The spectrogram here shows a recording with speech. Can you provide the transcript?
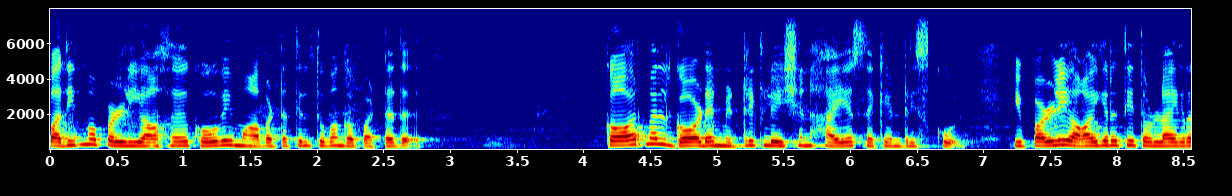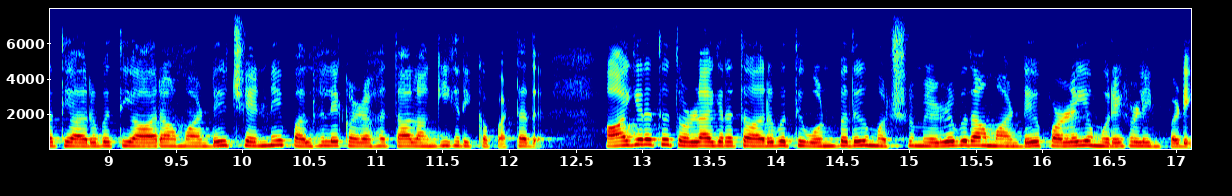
பதின்ம பள்ளியாக கோவை மாவட்டத்தில் துவங்கப்பட்டது. Carmel Garden Matriculation Higher Secondary School. இப்பள்ளி ஆயிரத்தி தொள்ளாயிரத்தி அறுபத்தி ஆறாம் ஆண்டு சென்னை பல்கலைக்கழகத்தால் அங்கீகரிக்கப்பட்டது. ஆயிரத்து தொள்ளாயிரத்து அறுபத்தி ஒன்பது மற்றும் எழுபதாம் ஆண்டு பழைய முறைகளின்படி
